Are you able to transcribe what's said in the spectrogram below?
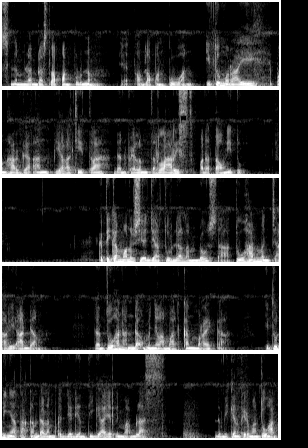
1986 ya, tahun 80-an itu meraih penghargaan Piala Citra dan film terlaris pada tahun itu. Ketika manusia jatuh dalam dosa, Tuhan mencari Adam dan Tuhan hendak menyelamatkan mereka. Itu dinyatakan dalam Kejadian 3 ayat 15. Demikian firman Tuhan.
